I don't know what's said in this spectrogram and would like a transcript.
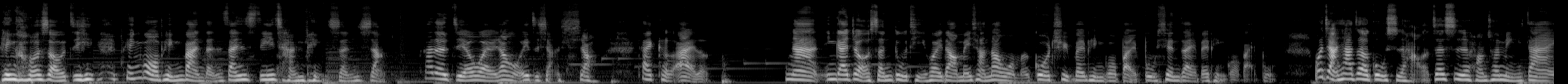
苹果手机、苹果平板等三 C 产品身上。它的结尾让我一直想笑，太可爱了。那应该就有深度体会到，没想到我们过去被苹果摆布，现在也被苹果摆布。我讲一下这个故事好了，这是黄春明在。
